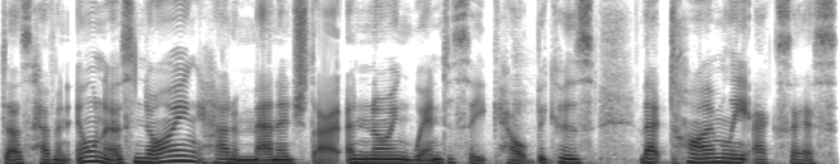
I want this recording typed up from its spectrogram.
does have an illness, knowing how to manage that and knowing when to seek help, because that timely access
